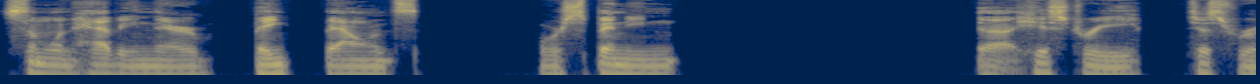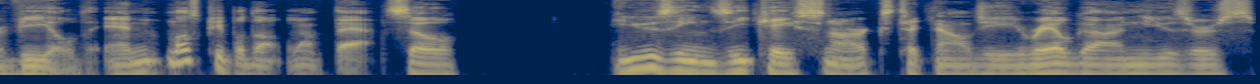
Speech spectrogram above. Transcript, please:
someone having their bank balance or spending uh, history just revealed. And most people don't want that. So using ZK Snarks technology, Railgun users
